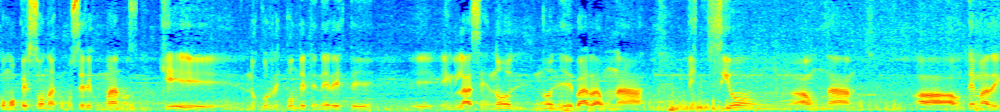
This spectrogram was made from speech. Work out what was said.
como personas, como seres humanos, que nos corresponde tener este eh, enlace, no, no llevar a una discusión, a, una, a, un tema de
